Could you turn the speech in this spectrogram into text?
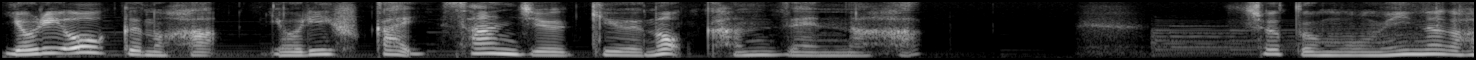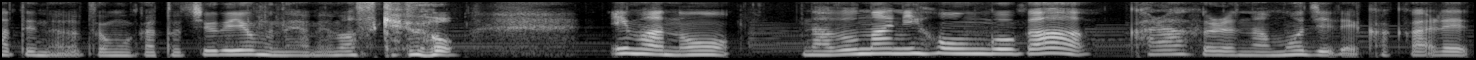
より多くの歯より深い39の完全な歯ちょっともうみんながハテナだと思うから途中で読むのやめますけど 今の謎な日本語がカラフルな文字で書かれ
